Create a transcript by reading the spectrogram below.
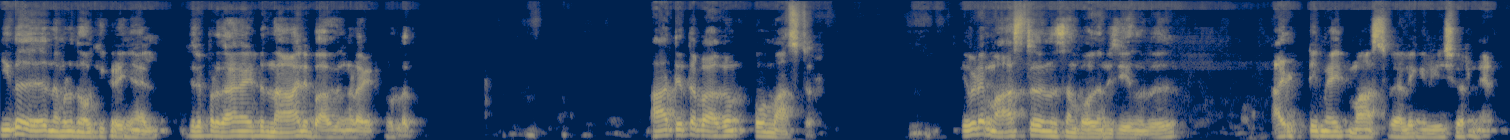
ഇത് നമ്മൾ നോക്കിക്കഴിഞ്ഞാൽ ഇതിൽ പ്രധാനമായിട്ട് നാല് ഭാഗങ്ങളായിട്ടുള്ളത്. ആദ്യത്തെ ഭാഗം ഓ മാസ്റ്റർ. ഇവിടെ മാസ്റ്റർ എന്ന് സംബോധന ചെയ്യുന്നത് അൾട്ടിമേറ്റ് മാസ്റ്റർ അല്ലെങ്കിൽ ഈശ്വരനെയാണ്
